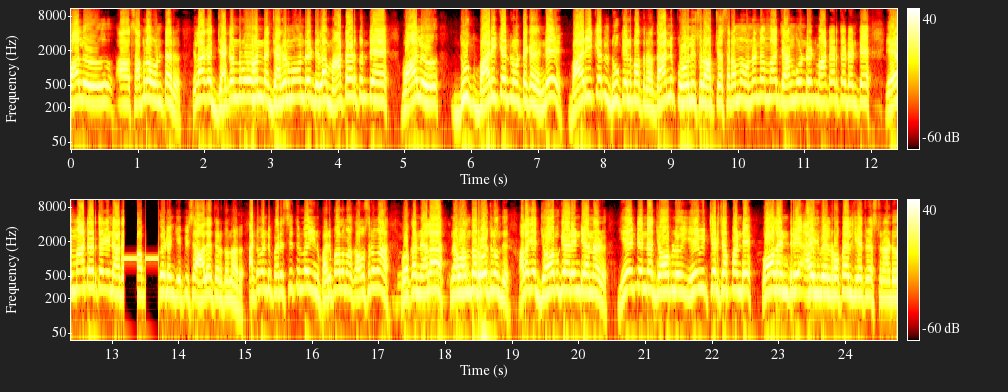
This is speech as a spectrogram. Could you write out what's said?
వాళ్ళు ఆ సభలో ఉంటారు. ఇలాగ జగన్మోహన్ జగన్మోహన్ రెడ్డి ఇలా మాట్లాడుతుంటే వాళ్ళు దూ బారికేట్లు ఉంటాయి కదండి. బారికేట్లు దూకి వెళ్ళిపోతున్నారు దాన్ని పోలీసులు ఆఫ్ చేస్తారమ్మా ఉండండమ్మా జగన్మోహన్ రెడ్డి మాట్లాడతాడంటే ఏం మాట్లాడతాడండి? అది అని చెప్పేసి ఆలే తిడుతున్నారు. అటువంటి పరిస్థితుల్లో ఈయన పరిపాలన మాకు అవసరమా? ఒక నెల వంద రోజులు ఉంది. అలాగే జాబ్ గ్యారంటీ అన్నాడు. ఏంటండి ఆ జాబ్లు? ఏమి ఇచ్చాడు చెప్పండి? వాలంటరీ ఐదు రూపాయలు జీతం ఇస్తున్నాడు.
